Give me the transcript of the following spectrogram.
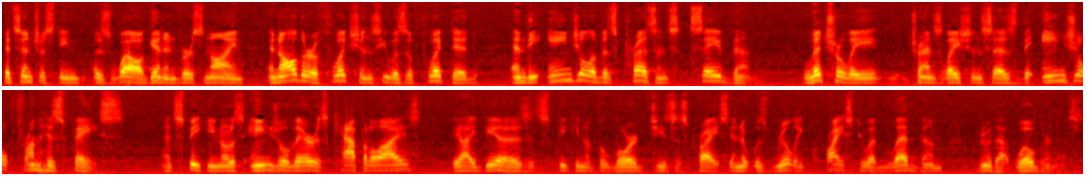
It's interesting as well, again in verse 9 In all their afflictions he was afflicted, and the angel of his presence saved them. Literally, translation says, the angel from his face. And speaking, notice angel there is capitalized. The idea is it's speaking of the Lord Jesus Christ. And it was really Christ who had led them through that wilderness.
